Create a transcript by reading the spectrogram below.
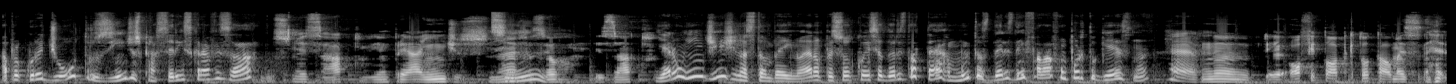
à procura de outros índios para serem escravizados. Exato, iam prear índios, né? Fazer Exato. E eram indígenas também, não eram pessoas conhecedores da terra. Muitas deles nem falavam português, né? É, é off-topic total, mas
